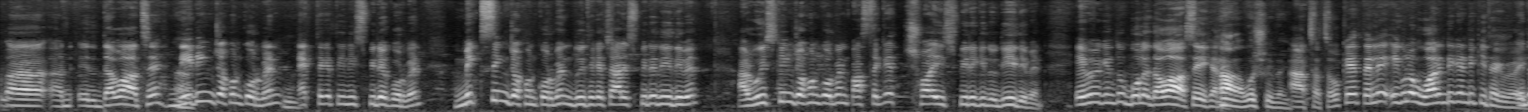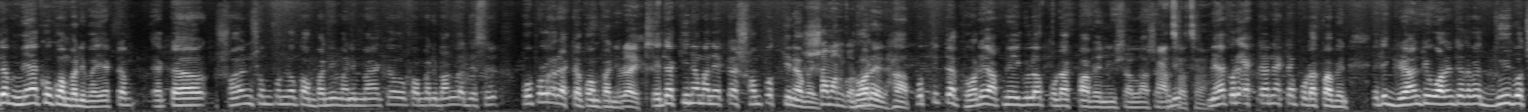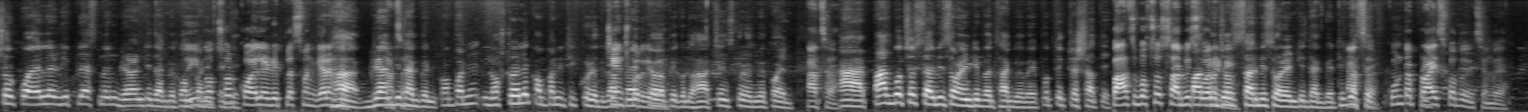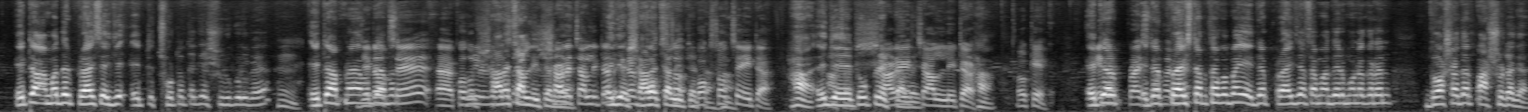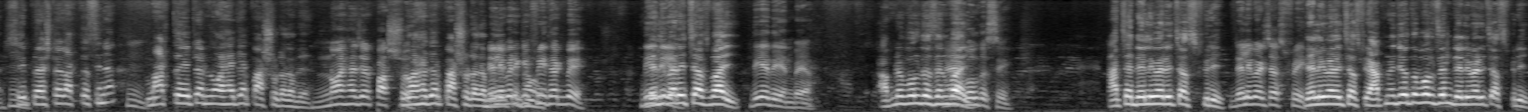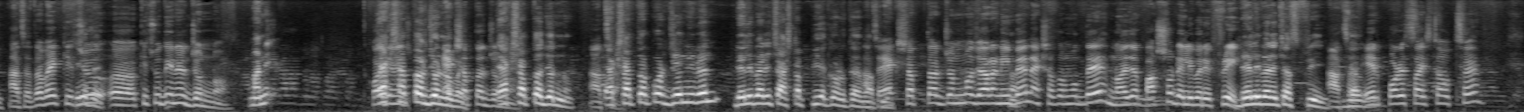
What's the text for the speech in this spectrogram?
দেওয়া আছে। হ্যাঁ। নিডিং যখন করবেন এক থেকে তিন স্পিডে করবেন। মিক্সিং যখন করবেন দুই থেকে চার স্পিডে দিয়ে দিবেন। আর উইস্কিং যখন করবেন পাঁচ থেকে ছয় স্পিডে কিন্তু দিয়ে দিবেন। এভাবে কিন্তু বলে দেওয়া আছে এখানে। হ্যাঁ অবশ্যই ভাই। আচ্ছা আচ্ছা ওকে তাহলে এগুলো ওয়ারেন্টি গ্যারান্টি কি থাকবে ভাই? এটা ম্যাকো কোম্পানি ভাই। একটা একটা স্বয়ং সম্পূর্ণ কোম্পানি মানে ম্যাকো কোম্পানি বাংলাদেশের পপুলার একটা কোম্পানি এটা কিনা মানে একটা সম্পদ কিনা ভাই? ঘরের হ্যাঁ প্রত্যেকটা ঘরে আপনি এগুলো প্রোডাক্ট পাবেন ইনশাআল্লাহ আশা করি। আচ্ছা, আচ্ছা। ম্যাকোর একটা না একটা প্রোডাক্ট পাবেন। এটি গ্যারান্টি ওয়ারেন্টি থাকবে দুই বছর কয়েলের রিপ্লেসমেন্ট গ্যারান্টি থাকবে দুই কোম্পানি বছর কয়েলের রিপ্লেসমেন্ট গ্যারান্টি হ্যাঁ গ্যারান্টি থাকবেন। কোম্পানি নষ্ট হলে কোম্পানি ঠিক করে দেবে। আপনি করে দিবে। করে। হ্যাঁ চেঞ্জ করে দেবে কয়েল আচ্ছা। আর পাঁচ বছর সার্ভিস ওয়ারেন্টি থাকবে ভাই প্রত্যেকটার সাথে। পাঁচ বছর সার্ভিস ওয়ারেন্টি বছর সার্ভিস ওয়ারেন্টি থাকবে ঠিক আছে? আচ্ছা কোনটা প্রাইস কত দিচ্ছেন ভাই এটা আমাদের প্রাইস এই যে এটা ছোট থেকে শুরু করি ভাইয়া এটা আপনার হচ্ছে কত লিটার সাড়ে বলছেন? চার লিটার সাড়ে ভাই। চার লিটার? এই যে এটার সাড়ে চার বক্সটা- লিটারটা, বক্সটা হচ্ছে এইটা? হ্যাঁ এই যে আচ্ছা, এটা উপরে সাড়ে চার লিটার। হ্যাঁ। ওকে। এটার এটার প্রাইসটা থাকবে ভাই এটার প্রাইস আছে আমাদের মনে করেন দশ হাজার পাঁচশো টাকা। সেই প্রাইসটা রাখতেছি না। মাত্র এটা নয় হাজার পাঁচশো টাকা ভাই। নয় হাজার পাঁচশো। নয় হাজার পাঁচশো টাকা ডেলিভারি কি ফ্রি থাকবে? ডেলিভারি চার্জ ভাই। দিয়ে ভাইয়া। আপনি বলতেছেন হ্যাঁ, ভাই। বলতেছি। আচ্ছা delivery charge free delivery charge free delivery charge free আপনি যেহেতু বলছেন ডেলিভারি চার্জ ফ্রি আচ্ছা তবে কিছু কিছু দিনের জন্য। মানে এক সপ্তাহের জন্য এক সপ্তাহের জন্য। এক আচ্ছা। এক সপ্তাহ পর যে নেবেন ডেলিভারি চার্জটা পে করতে হবে আচ্ছা এক সপ্তাহের জন্য যারা নিবেন এক সপ্তাহের মধ্যে নয় হাজার পাঁচশো delivery free delivery charge free আচ্ছা এরপরের সাইজটা হচ্ছে?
